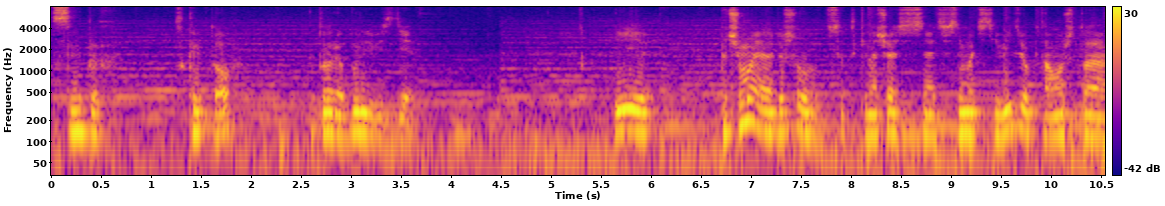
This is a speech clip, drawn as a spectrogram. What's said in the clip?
слитых скриптов, которые были везде. И почему я решил все-таки начать снять, снимать эти видео, потому что,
